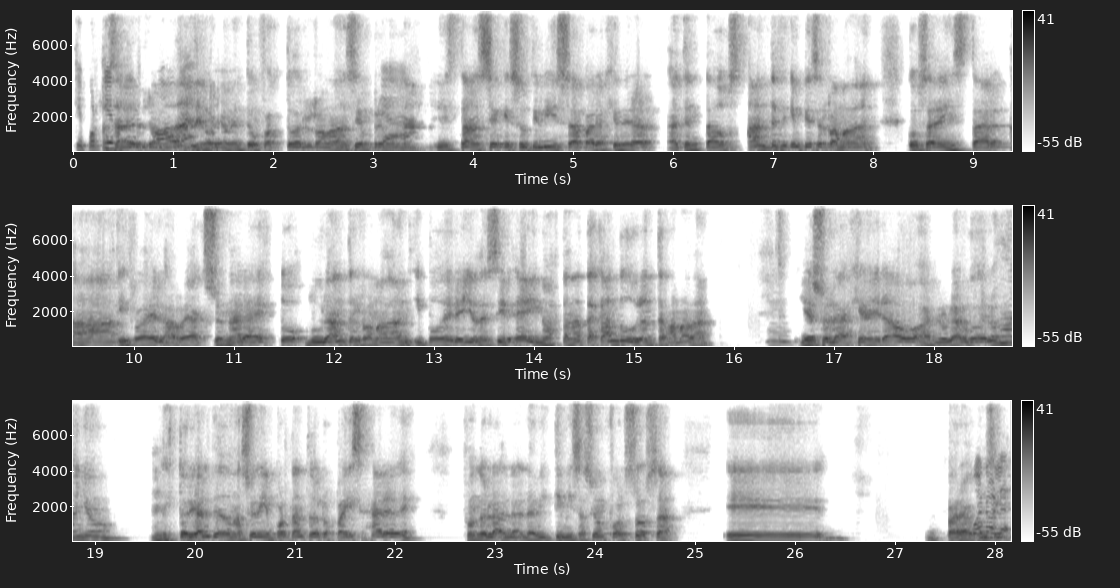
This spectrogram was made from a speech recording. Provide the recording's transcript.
Que porque el Ramadán es obviamente un factor. El Ramadán siempre es una instancia que se utiliza para generar atentados antes de que empiece el Ramadán, cosa de instar a Israel a reaccionar a esto durante el Ramadán y poder ellos decir, hey, nos están atacando durante el Ramadán. Mm. Y eso le ha generado a lo largo de los años un historial de donaciones importantes de otros países árabes, fondo la, la, victimización forzosa eh, para bueno, la,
